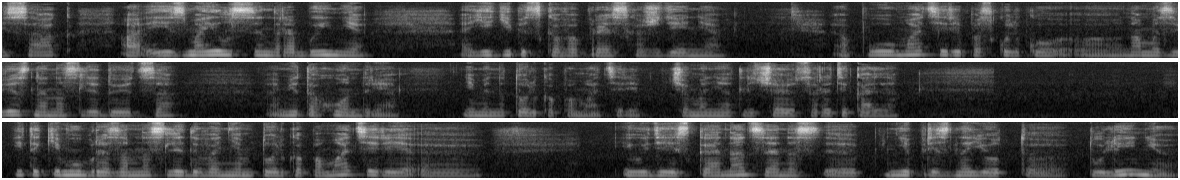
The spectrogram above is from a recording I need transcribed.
Исаак, а, Измаил, сын рабыни египетского происхождения. По матери, поскольку э, нам известно, наследуется митохондрия – именно только по матери, чем они отличаются радикально. И таким образом наследованием только по матери э, иудейская нация э, не признает э, ту линию,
